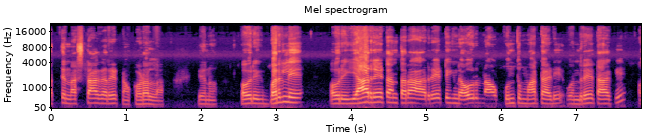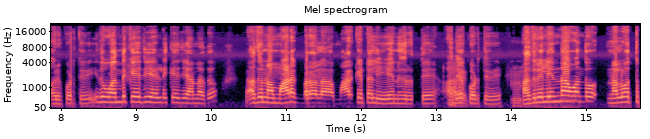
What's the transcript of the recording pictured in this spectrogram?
ಮತ್ತೆ ನಷ್ಟ ಆಗೋ ರೇಟ್ ನಾವು ಕೊಡಲ್ಲ. ಏನು? ಅವ್ರಿಗೆ ಬರಲಿ ಅವ್ರಿಗೆ ಯಾವ ರೇಟ್ ಅಂತಾರ ಆ ರೇಟಿಂಗ್ ಅವ್ರು ನಾವು ಕುಂತು ಮಾತಾಡಿ ಒಂದು ರೇಟ್ ಹಾಕಿ ಅವ್ರಿಗೆ ಕೊಡ್ತೀವಿ. ಇದು ಒಂದು ಕೆ ಜಿ ಎರಡು ಕೆ ಜಿ ಅನ್ನೋದು ಅದು ನಾವು ಮಾಡಕ್ ಬರಲ್ಲ. ಮಾರ್ಕೆಟಲ್ಲಿ ಏನು ಇರುತ್ತೆ ಅದೇ ಕೊಡ್ತೀವಿ. ಅದರಿಂದ ಅದ್ರಲ್ಲಿಂದ ಒಂದು ನಲ್ವತ್ತು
